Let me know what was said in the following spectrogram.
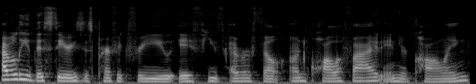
I believe this series is perfect for you if you've ever felt unqualified in your calling,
